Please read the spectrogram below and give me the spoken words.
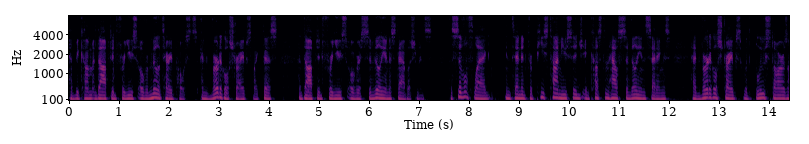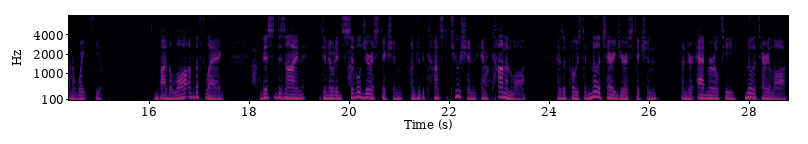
have become adopted for use over military posts, and vertical stripes, like this, adopted for use over civilian establishments. The civil flag, intended for peacetime usage in custom house civilian settings, had vertical stripes with blue stars on a white field. By the law of the flag, this design denoted civil jurisdiction under the Constitution and common law, as opposed to military jurisdiction under admiralty military law,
